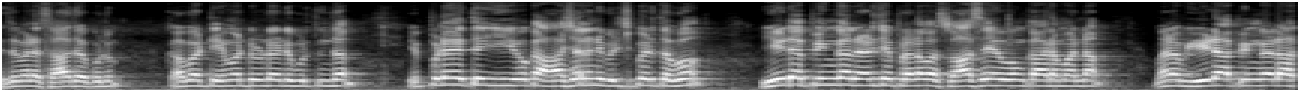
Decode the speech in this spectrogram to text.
నిజమైన సాధకులు. కాబట్టి ఏమంటుండే గుర్తుందా? ఎప్పుడైతే ఈ యొక్క ఆశలని విడిచిపెడతావో ఈడ పింగళ నడిచే ప్రణవ శ్వాసే ఓంకారం అన్న. మనం ఈడా పింగళ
